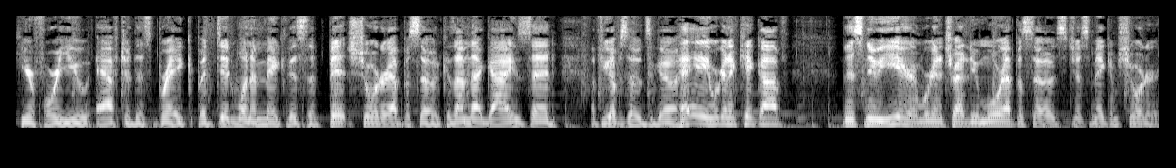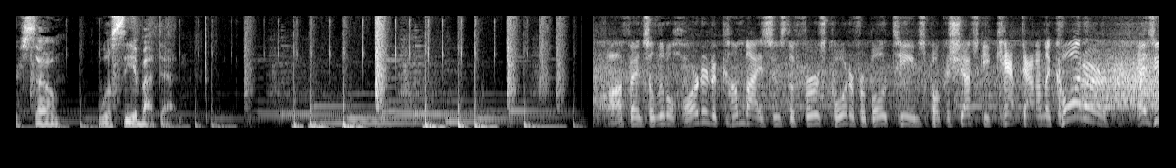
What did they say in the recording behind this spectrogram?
here for you after this break, but did want to make this a bit shorter episode because I'm that guy who said a few episodes ago, hey, we're going to kick off this new year and we're going to try to do more episodes, just make them shorter. So we'll see about that. Offense a little harder to come by since the first quarter for both teams. Pokusevski capped out on the corner as he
